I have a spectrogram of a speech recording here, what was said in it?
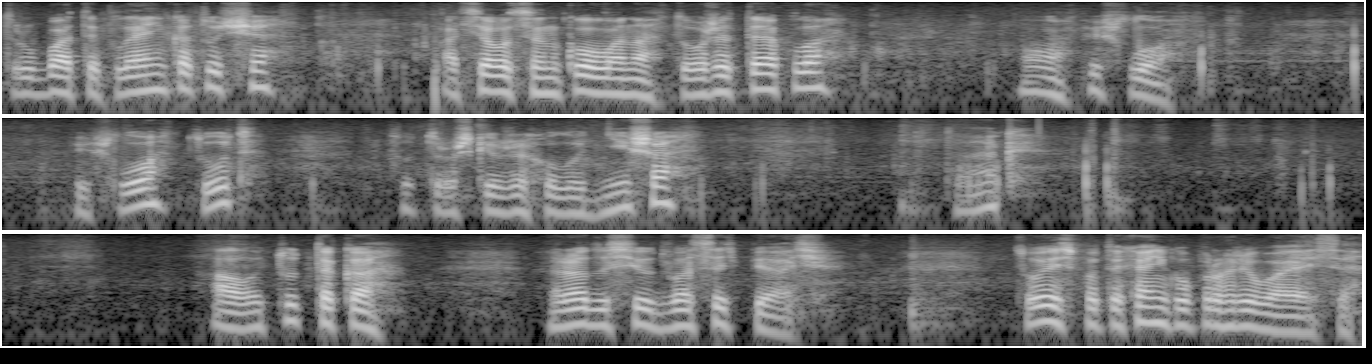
Труба тепленька тут ще. А ця оцинкована теж тепла. О, пішло. Пішло тут. Тут трошки вже холодніше. Так. А от тут така градусів 25. Тобто потихеньку прогрівається.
